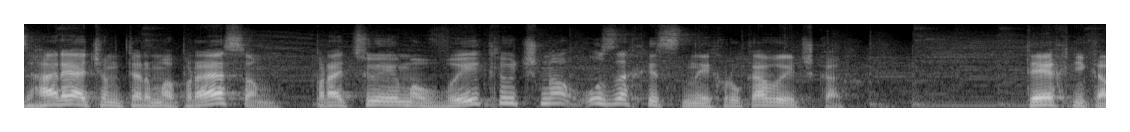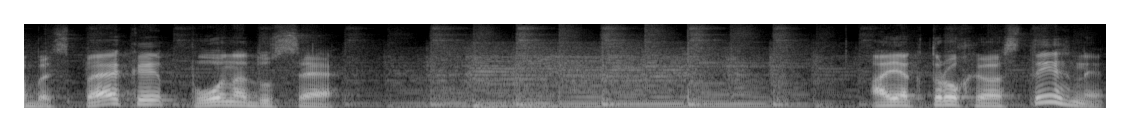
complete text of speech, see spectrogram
З гарячим термопресом працюємо виключно у захисних рукавичках. Техніка безпеки понад усе. А як трохи остигне,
